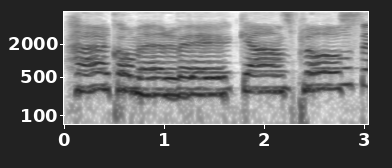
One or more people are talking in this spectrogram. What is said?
Här kommer veckans plåster.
